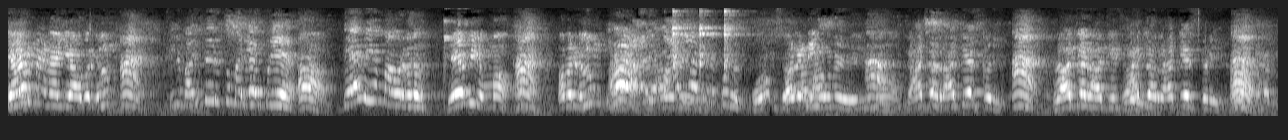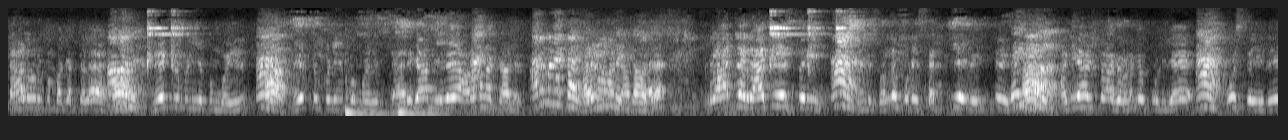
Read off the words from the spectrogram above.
சேர்மன் ஐயா அவர்களும் இது மரியாதைக்குரிய அவர்களும் தேவி அம்மா. அவர்களும் ஆ. ராஜா ராஜேஸ்வரி ராஜா ராஜேஸ்வரி ராஜா ராஜேஸ்வரி. நம்ம தாளூருக்கும் பக்கத்துல. மேட்டுமணியப்பன் கோயில். மேட்டுமணியப்பன் கோயிலுக்கு அருகாமையிலே அரமணக்காடு ராஜா ராஜேஸ்வரி. என்று சொல்லக்கூடிய சக்தியை வைத்து. அடியாட்களாக விளங்கக்கூடிய. பூஜை செய்து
